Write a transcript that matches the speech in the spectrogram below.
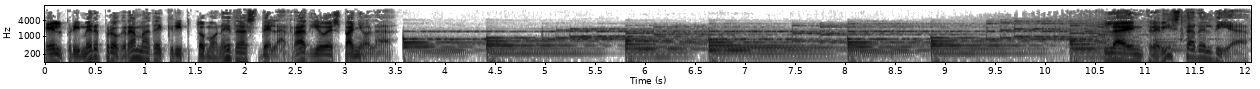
el primer programa de criptomonedas de la radio española. La entrevista del día.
